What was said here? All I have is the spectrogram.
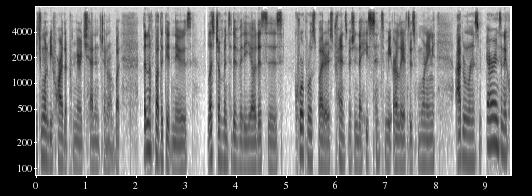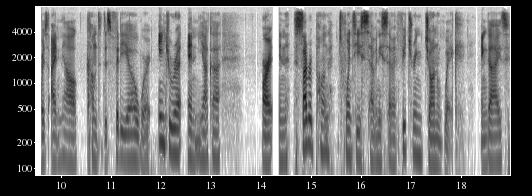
if you want to be part of the premiere chat in general. But enough about the good news. Let's jump into the video. This is Corporal Spider's transmission that he sent to me earlier this morning. I've been running some errands, and of course, I now come to this video where Inkura and Niyaka are in Cyberpunk 2077 featuring John Wick. And guys,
